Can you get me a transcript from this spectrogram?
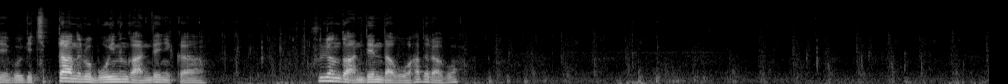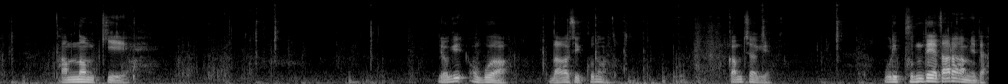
이제 뭐 이게 집단으로 모이는 거 안 되니까 훈련도 안 된다고 하더라고. 담 넘기. 여기? 어 뭐야? 나갈 수 있구나. 깜짝이야. 우리 분대에 따라갑니다.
